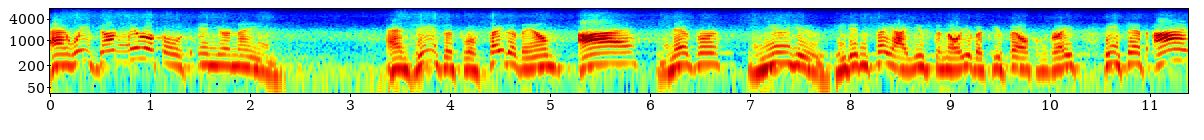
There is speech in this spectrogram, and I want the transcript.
And we've done miracles in your name. And Jesus will say to them, I never knew you. He didn't say, I used to know you, but you fell from grace. He says, I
